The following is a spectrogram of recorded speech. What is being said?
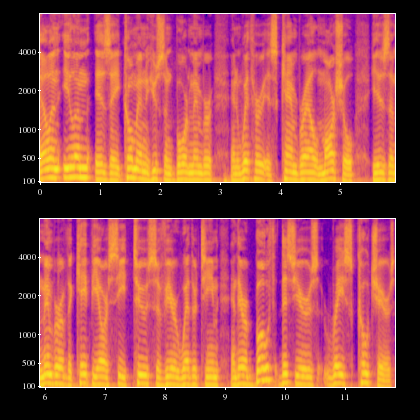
Ellen Elam is a Komen Houston board member, and with her is Khambrel Marshall. He is a member of the KPRC 2 Severe Weather Team, and they are both this year's race co chairs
